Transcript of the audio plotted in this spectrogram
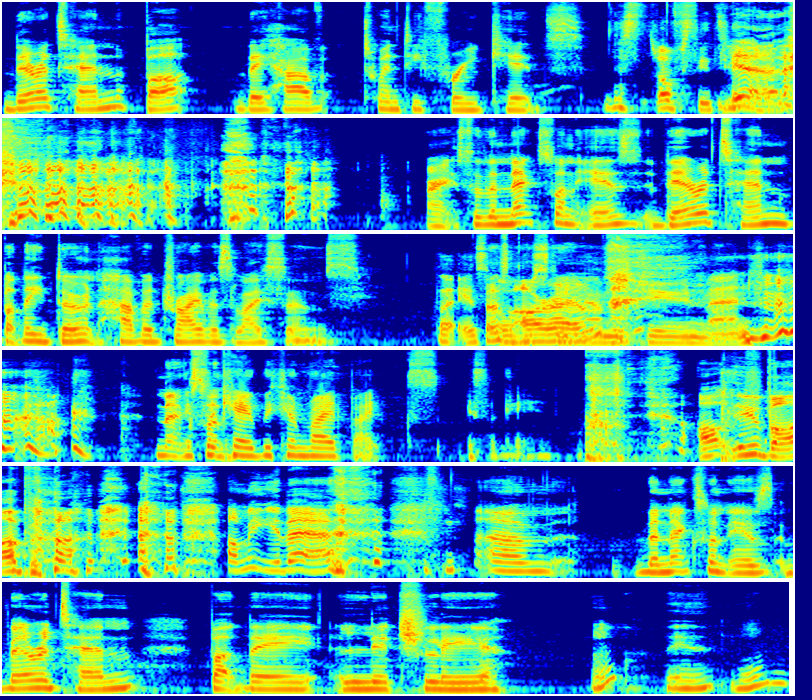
there are ten, but they have twenty three kids. This is obviously Taylor. All right, so the next one is there are 10, but they don't have a driver's license. That is That's RM. June, man. Next it's one, okay, we can ride bikes. It's okay. I'll Uber, I'll meet you there. um, the next one is there are 10, but they literally. Oh, they. What?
